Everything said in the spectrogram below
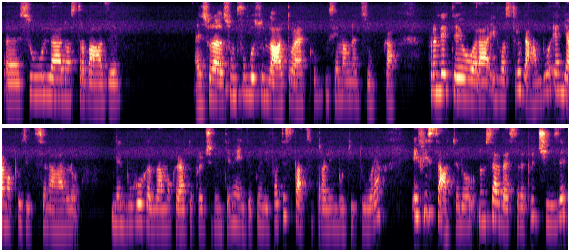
eh, sulla nostra base, eh, sulla, su un fungo sull'altro, ecco, insieme a una zucca. Prendete ora il vostro gambo e andiamo a posizionarlo nel buco che avevamo creato precedentemente, quindi fate spazio tra l'imbottitura e fissatelo, non serve essere precise,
